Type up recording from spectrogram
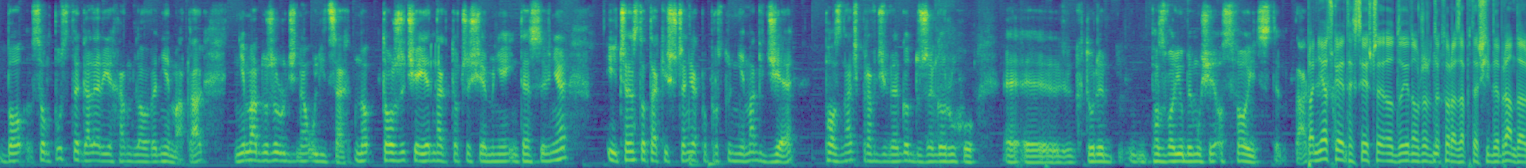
bo są puste galerie handlowe, nie ma, tak? Nie ma dużo ludzi na ulicach. No to życie jednak toczy się mniej intensywnie i często taki szczeniak po prostu nie ma gdzie poznać prawdziwego, dużego ruchu, y, y, który pozwoliłby mu się oswoić z tym, tak? Panie Jacku, ja tak chcę jeszcze o jedną rzecz doktora zapytać Hildebranda.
